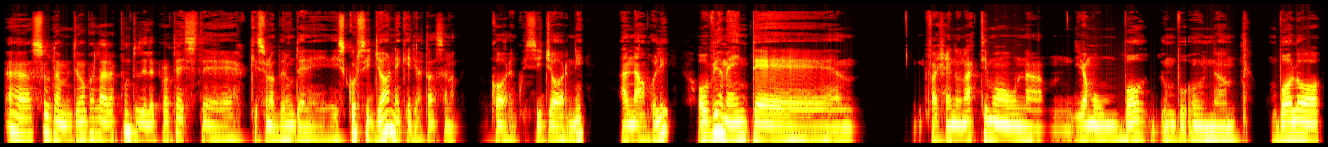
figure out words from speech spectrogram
eh, assolutamente, dobbiamo parlare appunto delle proteste che sono avvenute nei, scorsi giorni e che in realtà avvenendo ancora in questi giorni a Napoli. Ovviamente ehm, facendo un attimo un, diciamo un, vo- un, un, un volo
